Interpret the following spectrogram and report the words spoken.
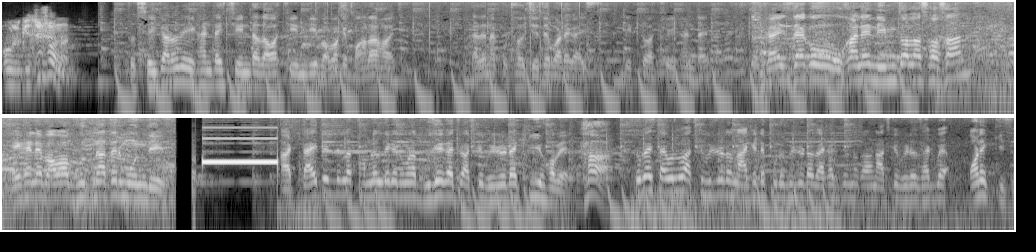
ভুল কিছু শোনো তো সেই কারণে এখানটায় চেনটা দেওয়া চেন দিয়ে বাবাকে বাঁধা হয়। যাতে না কোথাও যেতে পারে গাইস দেখতে পাচ্ছ এখানটায়। গাইস দেখো ওখানে নিমতলা শ্মশান এখানে বাবা ভূতনাথের মন্দির। আর টাইটেল টেলার থামনেল দেখে তোমরা বুঝে গেছো আজকে ভিডিওটা কি হবে। হ্যাঁ। তো গাইস তাই বলব আজকে ভিডিওটা না কেটে পুরো ভিডিওটা দেখার জন্য কারণ আজকে ভিডিও থাকবে অনেক কিছু।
